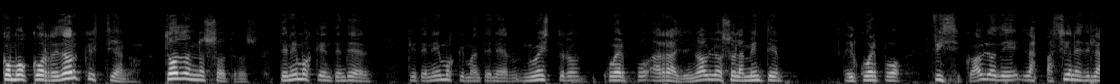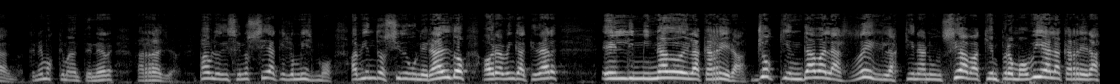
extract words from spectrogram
Como corredor cristiano, todos nosotros tenemos que entender que tenemos que mantener nuestro cuerpo a raya. Y no hablo solamente el cuerpo físico, hablo de las pasiones del alma. Tenemos que mantener a raya. Pablo dice, no sea que yo mismo, habiendo sido un heraldo, ahora venga a quedar eliminado de la carrera. Yo quien daba las reglas, quien anunciaba, quien promovía la carrera,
